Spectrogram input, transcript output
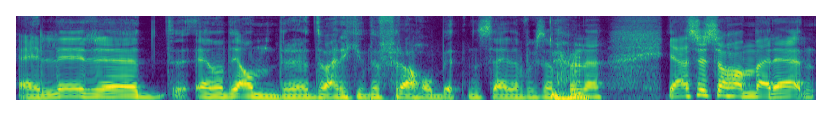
Eller eh, en av de andre dvergene fra Hobbiten-serien, eksempel. Jeg syns jo han derre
